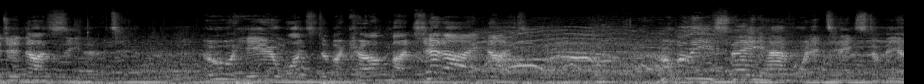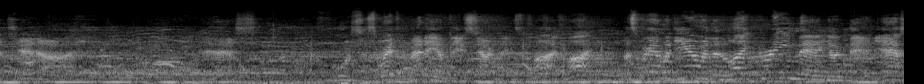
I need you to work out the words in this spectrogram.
You did not see that. Who here wants to become a Jedi Knight? Who believes they have what it takes to be a Jedi? Yes. Force is with many of these younglings. My, my. Let's begin with you in the light green there, young man. Yes,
